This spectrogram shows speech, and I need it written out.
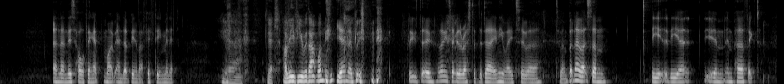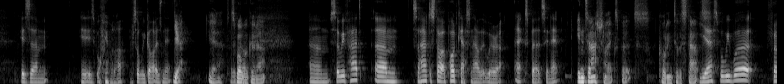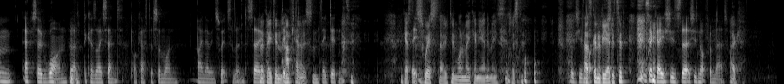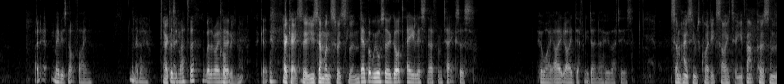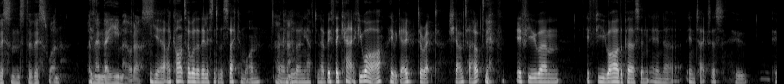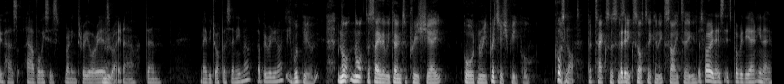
And then this whole thing it might end up being about 15 minutes. Yeah, yeah. I'll leave you with that one. yeah, no, please, please do. It'll only take me the rest of the day anyway to uh, to. Um, but no, that's um, the the uh, the um, imperfect is um is what we all are. That's all we got, isn't it? Yeah, yeah. That's what got. we're good at. Um, so we've had um, so how to start a podcast now that we're uh, experts in it. International experts, according to the stats. Yes, well, we were from episode one, but Mm-hmm. that's because I sent podcast to someone I know in Switzerland. So but they didn't, didn't have count. to listen. they didn't. I guess they- the Swiss though didn't want to make any enemies. So just Well, that's not, going to be edited. it's okay. She's uh, she's not from there. It's fine. Okay. I, maybe it's not fine. I don't know. Okay. Does it matter whether I know? Probably not. Okay. Okay, so you sent one to Switzerland. Yeah, but we also got a listener from Texas, who I, I, I definitely don't know who that is. Somehow seems quite exciting. If that person listens to this one and If- then they emailed us. Yeah, I can't tell whether they listened to the second one. Okay. Um, we'll only have to know. But if they can, if you are, here we go, direct shout out. Yeah. If you um, if you are the person in uh, in Texas who who has our voices running through your ears Hmm. right now, then maybe drop us an email. That'd be really nice. It would be not not to say that we don't appreciate ordinary British people, Of course Okay. not. but Texas is But it- exotic and exciting. As far as it's, it's probably the only, you know,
